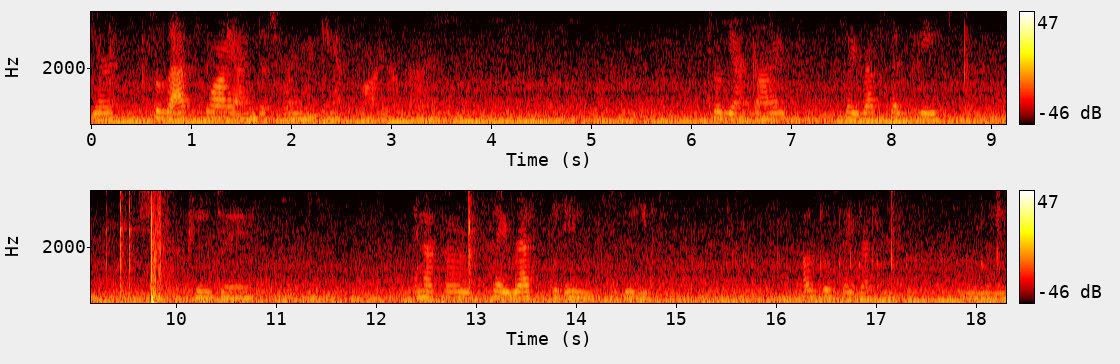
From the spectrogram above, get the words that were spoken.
here. So that's why I'm destroying the campfire, guys. So yeah, guys, say rest in peace, PJ. And also say rest in peace also say rest in peace, Louie.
